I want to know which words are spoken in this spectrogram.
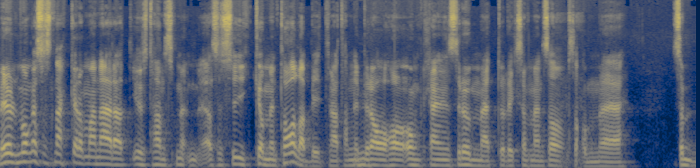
Men det är väl många som snackar om han är att just hans alltså, psyke och mentala biten, att han är Mm. bra att ha omklädningsrummet och liksom en sån som, eh, som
